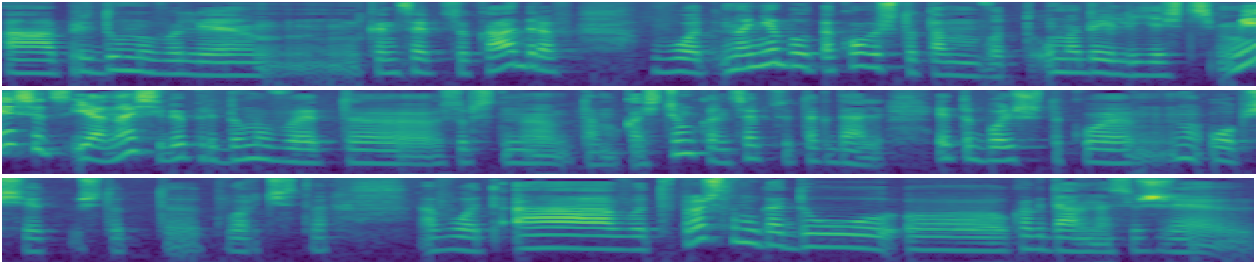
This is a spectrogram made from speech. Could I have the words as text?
а, придумывали концепцию кадров. Вот. Но не было такого, что там вот у модели есть месяц, и она себе придумывает, э, собственно, там костюм, концепцию и так далее. Это больше такое, ну, общее что-то творчество. Вот. А вот в прошлом году, э, когда у нас уже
